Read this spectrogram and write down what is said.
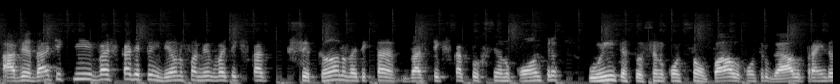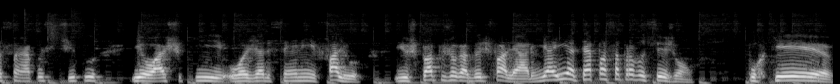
A verdade é que vai ficar dependendo, o Flamengo vai ter que ficar secando, vai ter que, tá, vai ter que ficar torcendo contra o Inter, torcendo contra o São Paulo, contra o Galo, para ainda sonhar com esse título. E eu acho que o Rogério Ceni falhou. E os próprios jogadores falharam. E aí, até passar para você, João, porque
